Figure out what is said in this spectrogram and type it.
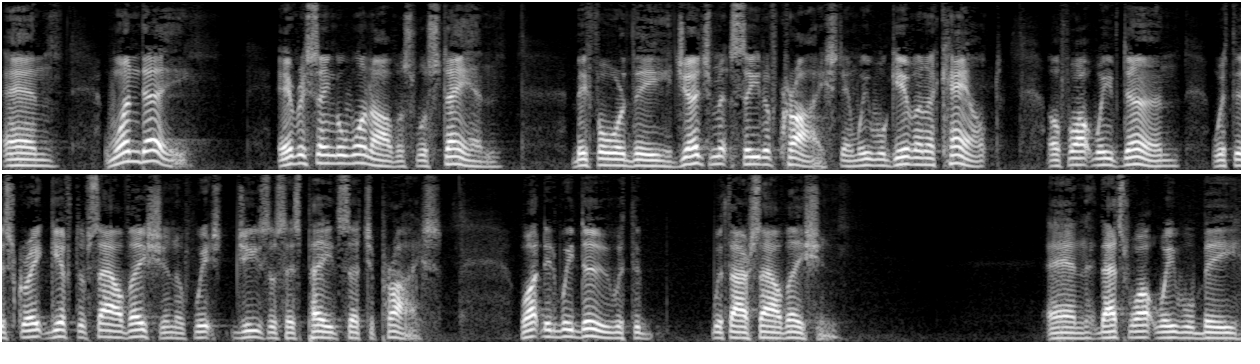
And one day, every single one of us will stand before the judgment seat of Christ and we will give an account of what we've done with this great gift of salvation of which Jesus has paid such a price. What did we do with the with our salvation? And that's what we will be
